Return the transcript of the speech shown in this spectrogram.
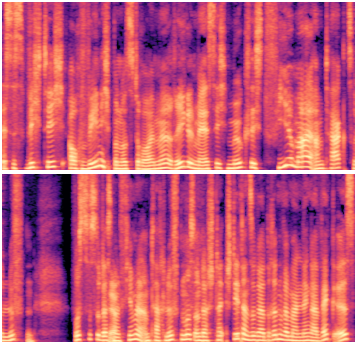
es ist wichtig, auch wenig benutzte Räume regelmäßig möglichst viermal am Tag zu lüften. Wusstest du, dass ja. man viermal am Tag lüften muss? Und da steht dann sogar drin, wenn man länger weg ist,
